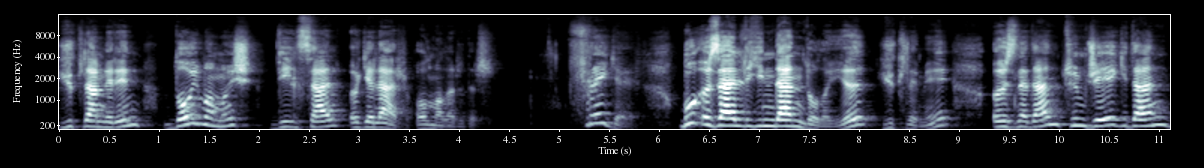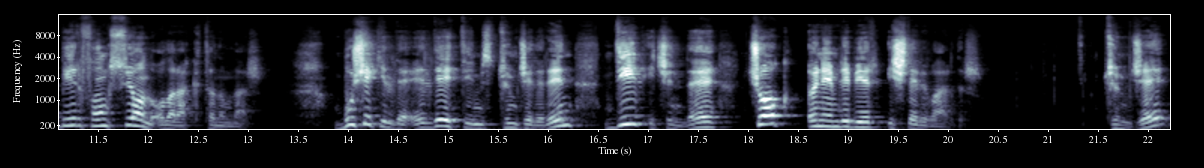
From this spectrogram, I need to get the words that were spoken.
yüklemlerin doymamış dilsel ögeler olmalarıdır. Frege bu özelliğinden dolayı yüklemi özneden tümceye giden bir fonksiyon olarak tanımlar. Bu şekilde elde ettiğimiz tümcelerin dil içinde çok önemli bir işlevi vardır. Tümce,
